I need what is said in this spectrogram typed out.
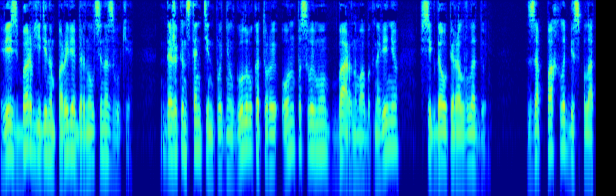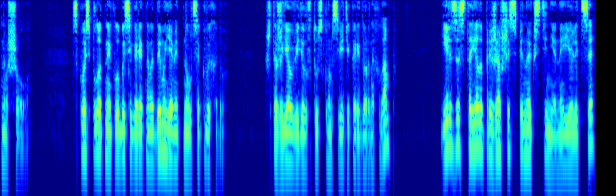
Весь бар в едином порыве обернулся на звуки. Даже Константин поднял голову, которую он по своему барному обыкновению всегда упирал в ладонь. Запахло бесплатным шоу. Сквозь плотные клубы сигаретного дыма я метнулся к выходу. Что же я увидел в тусклом свете коридорных ламп? Ильза стояла, прижавшись спиной к стене. На ее лице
